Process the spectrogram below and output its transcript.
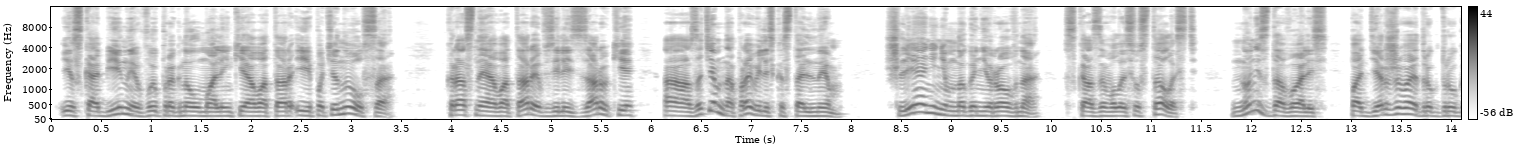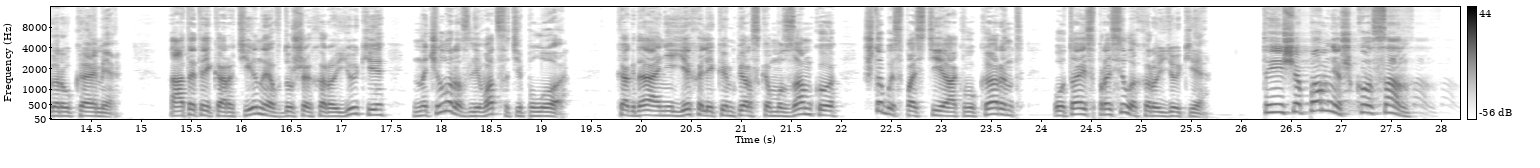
Из кабины выпрыгнул маленький аватар и потянулся. Красные аватары взялись за руки, а затем направились к остальным. Шли они немного неровно, сказывалась усталость, но не сдавались, поддерживая друг друга руками. От этой картины в душе Харуюки начало разливаться тепло. Когда они ехали к имперскому замку, чтобы спасти Акву Карент, Утай спросила Харуюки. «Ты еще помнишь, Косан?»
